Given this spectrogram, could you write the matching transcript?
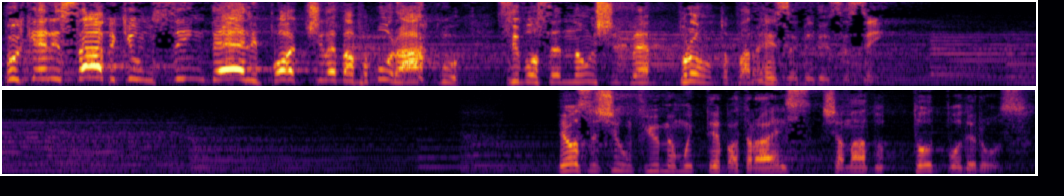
Porque Ele sabe que um sim dele pode te levar para o buraco, se você não estiver pronto para receber esse sim. Eu assisti um filme há muito tempo atrás chamado Todo Poderoso.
